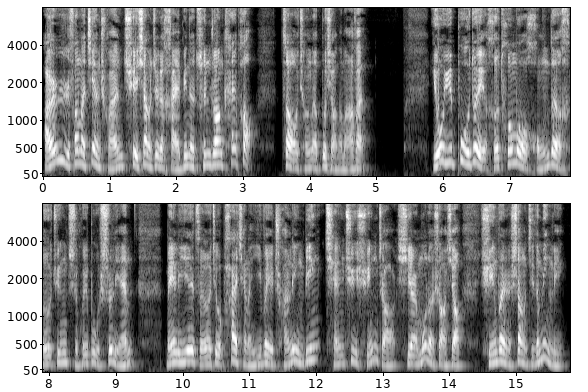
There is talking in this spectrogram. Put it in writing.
而日方的舰船却向这个海边的村庄开炮，造成了不小的麻烦。由于部队和托莫洪的荷军指挥部失联，梅里耶泽就派遣了一位传令兵前去寻找希尔穆勒少校，询问上级的命令。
